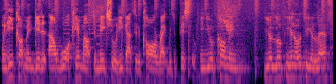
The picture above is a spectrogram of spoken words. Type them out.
When he come and get it, I'll walk him out to make sure he got to the car right with the pistol. And you're coming, you'll look, you know, to your left.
